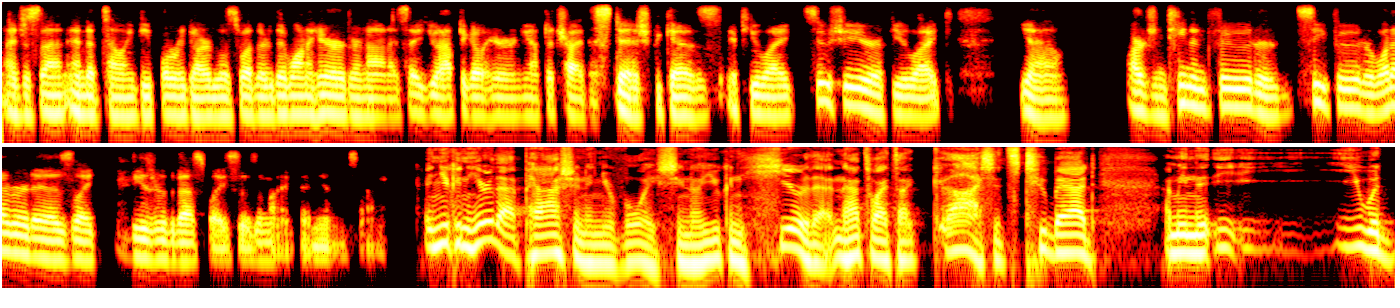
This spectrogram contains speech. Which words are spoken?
I just uh, end up telling people, regardless whether they want to hear it or not, I say, you have to go here and you have to try this dish because if you like sushi or if you like, you know, Argentinian food or seafood or whatever it is, like these are the best places in my opinion. So. And you can hear that passion in your voice, you know, you can hear that. And that's why it's like, gosh, it's too bad. I mean, you would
